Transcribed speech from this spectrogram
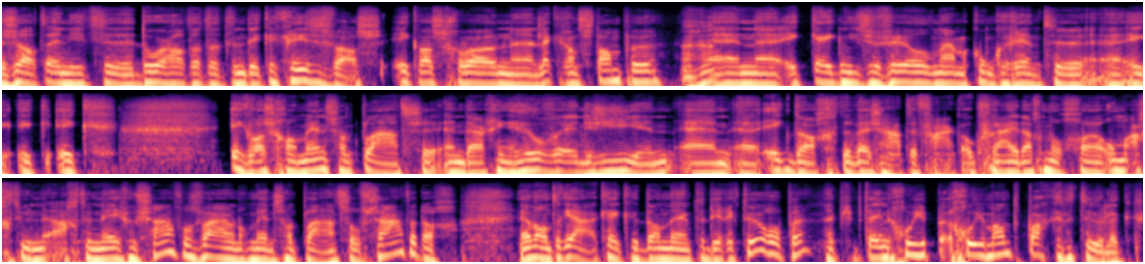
zat en niet eh, door had dat het een dikke crisis was. Ik was gewoon lekker aan het stampen en ik keek niet zoveel naar mijn concurrenten. Ik, ik, ik, ik was gewoon mensen aan het plaatsen en daar ging heel veel energie in. En eh, ik dacht, wij zaten vaak ook vrijdag nog eh, om 8 uur, 8 uur, 9 uur s'avonds waren we nog mensen aan het plaatsen. Of zaterdag. Hè, want ja, kijk, dan neemt de directeur op. Hè. Dan heb je meteen een goede, goede man te pakken natuurlijk.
